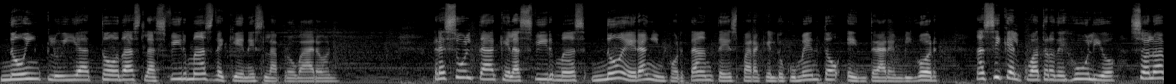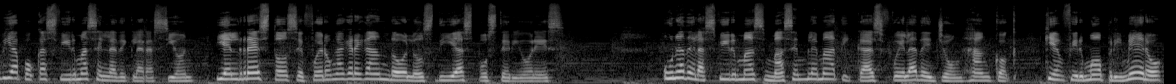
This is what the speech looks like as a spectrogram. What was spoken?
no incluía todas las firmas de quienes la aprobaron. Resulta que las firmas no eran importantes para que el documento entrara en vigor, así que el 4 de julio solo había pocas firmas en la declaración y el resto se fueron agregando los días posteriores. Una de las firmas más emblemáticas fue la de John Hancock, quien firmó primero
